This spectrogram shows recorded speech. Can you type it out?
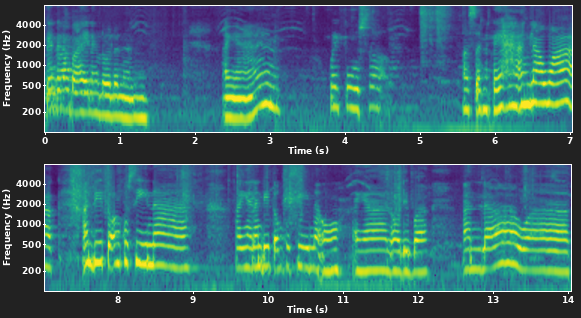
Ganda ng bahay ng lolo namin. Ayan. May pusa. Asan na kaya? Ang lawak. Andito ang kusina. Ayan, andito ang kusina, oh. Ayan, oh, di ba? Ang lawak.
